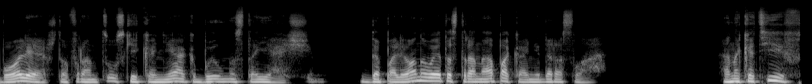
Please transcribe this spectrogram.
более, что французский коньяк был настоящим. До паленого эта страна пока не доросла. А накатив,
